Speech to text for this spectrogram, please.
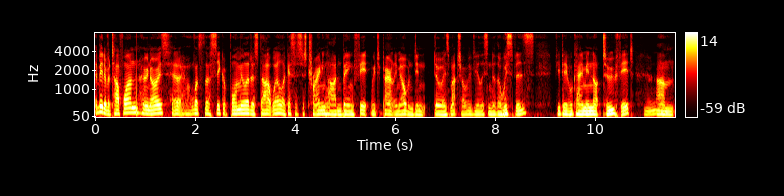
a bit of a tough one. Who knows? Uh, What's the secret formula to start well? I guess it's just training hard and being fit, which apparently Melbourne didn't do as much of. If you listen to the whispers, a few people came in not too fit, um,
